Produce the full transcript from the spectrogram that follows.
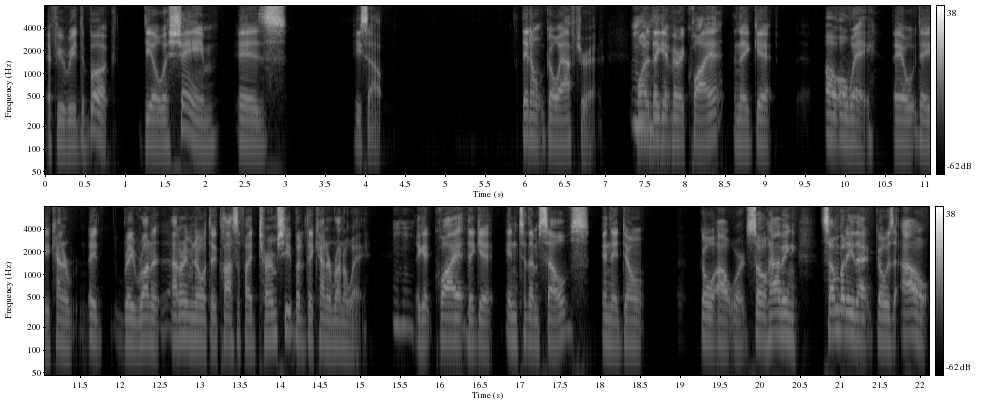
if you read the book, deal with shame is peace out. They don't go after it. One, Mhm. they get very quiet and they get oh away. They they kind of they they run. it- I don't even know what the classified term sheet, but they kind of run away. Mhm. They get quiet. They get into themselves and they don't go outward. So having somebody that goes out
